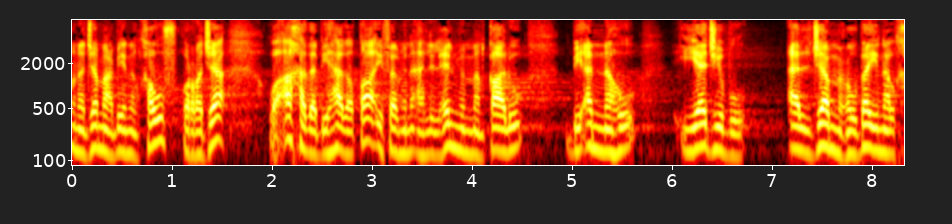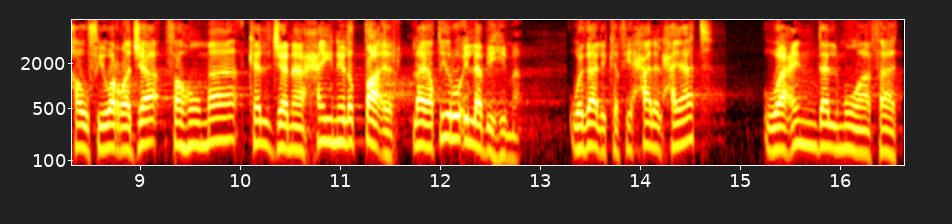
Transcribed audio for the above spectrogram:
هنا جمع بين الخوف والرجاء وأخذ بهذا طائفة من أهل العلم من قالوا بأنه يجب الجمع بين الخوف والرجاء فهما كالجناحين للطائر لا يطير إلا بهما وذلك في حال الحياة وعند الموافاة.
